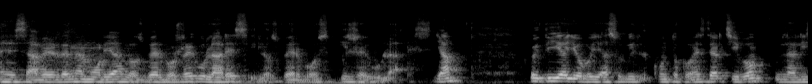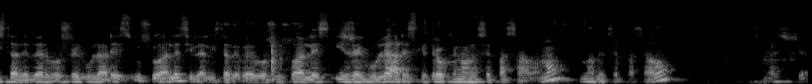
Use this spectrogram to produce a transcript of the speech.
eh, saber de memoria los verbos regulares y los verbos irregulares. ¿Ya? Hoy día yo voy a subir junto con este archivo la lista de verbos regulares usuales y la lista de verbos usuales irregulares, que creo que no les he pasado, ¿no? No les he pasado. Gracias.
